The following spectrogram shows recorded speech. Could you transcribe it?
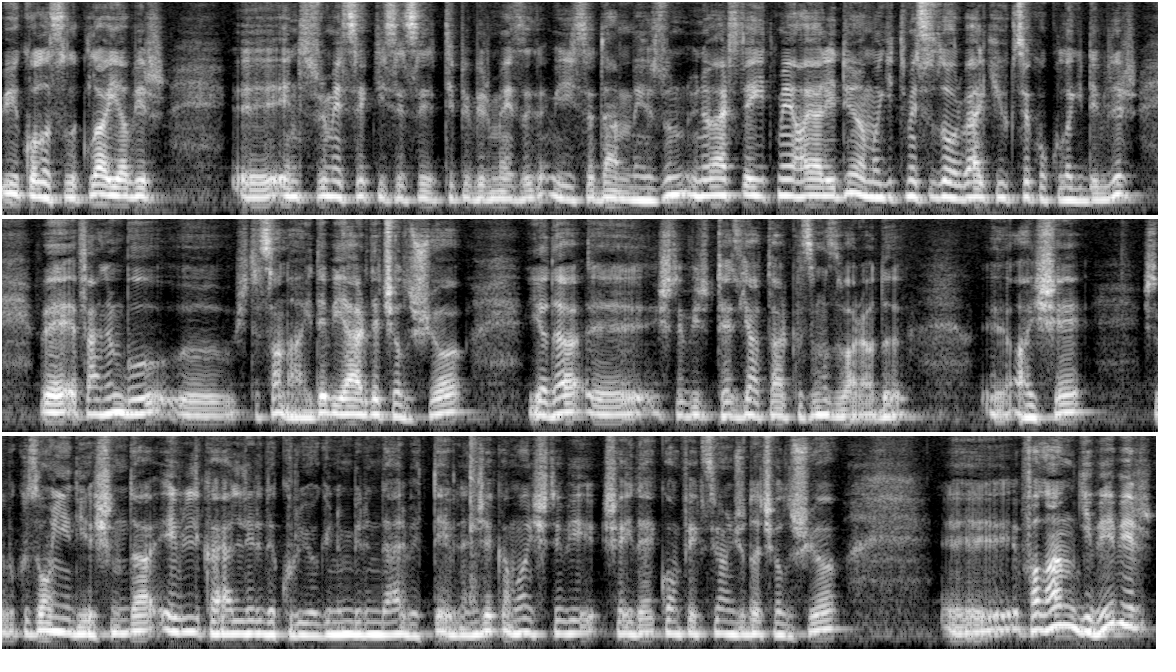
büyük olasılıkla ya bir e, Endüstri Meslek Lisesi tipi bir liseden mezun. Üniversiteye gitmeyi hayal ediyor ama gitmesi zor. Belki yüksek okula gidebilir. Ve efendim bu e, işte sanayide bir yerde çalışıyor. Ya da e, işte bir tezgahtar kızımız var adı e, Ayşe. İşte bu kız 17 yaşında evlilik hayalleri de kuruyor. Günün birinde elbette evlenecek ama işte bir şeyde konfeksiyoncuda çalışıyor. Falan gibi bir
